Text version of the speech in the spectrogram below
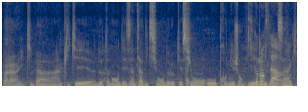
Voilà, et qui va impliquer euh, notamment des interdictions de location ouais. au 1er janvier qui commence 2025.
